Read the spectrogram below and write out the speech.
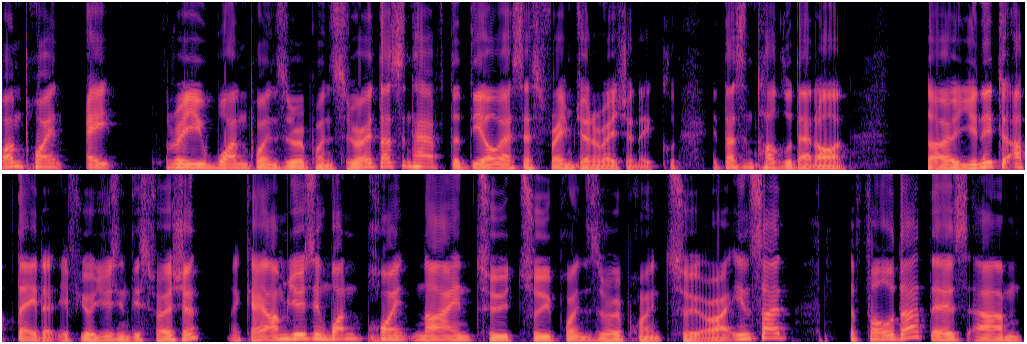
1.831.0.0 it doesn't have the DLSS frame generation. It it doesn't toggle that on. So you need to update it if you're using this version. Okay, I'm using 1.922.0.2. All right, inside the folder, there's um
